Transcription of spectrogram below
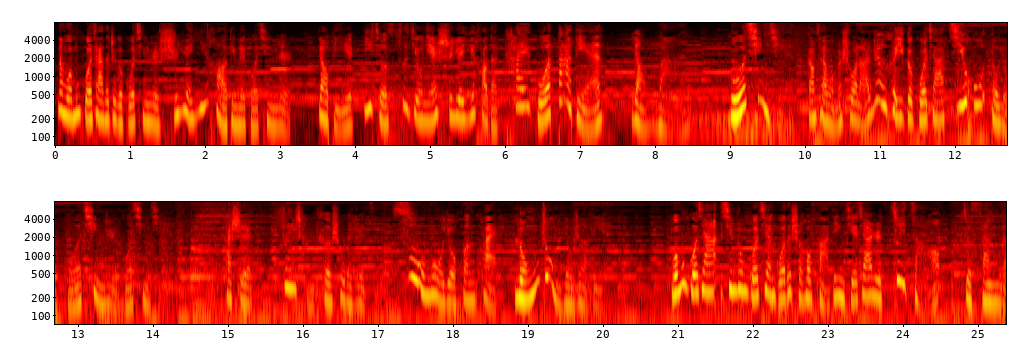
那我们国家的这个国庆日十月一号定为国庆日，要比一九四九年十月一号的开国大典要晚。国庆节，刚才我们说了，任何一个国家几乎都有国庆日、国庆节，它是非常特殊的日子，肃穆又欢快，隆重又热烈。我们国家新中国建国的时候，法定节假日最早就三个，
